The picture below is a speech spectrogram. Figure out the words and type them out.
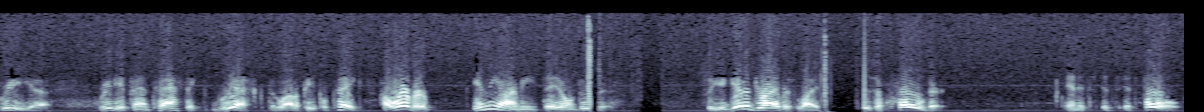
really, uh, really a fantastic risk that a lot of people take. However, in the Army, they don't do this. So you get a driver's license. There's a folder, and it's it's it folds,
